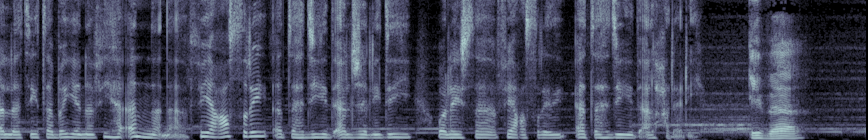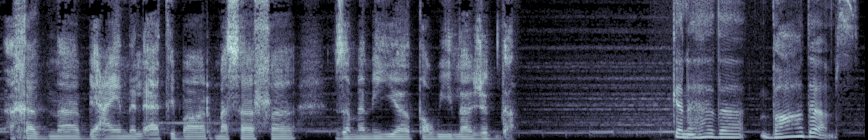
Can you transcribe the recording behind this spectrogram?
التي تبين فيها أننا في عصر التهديد الجليدي وليس في عصر التهديد الحراري. إذا أخذنا بعين الاعتبار مسافة زمنية طويلة جداً. كان هذا بعد أمس.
